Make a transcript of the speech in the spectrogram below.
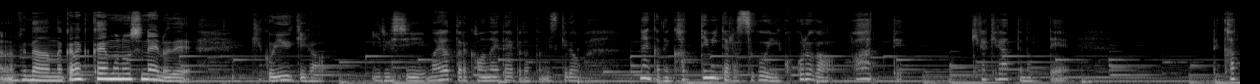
あの普段なかなか買い物をしないので結構勇気がいるし迷ったら買わないタイプだったんですけどなんかね買ってみたらすごい心がわーってキラキラってなってで買っ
